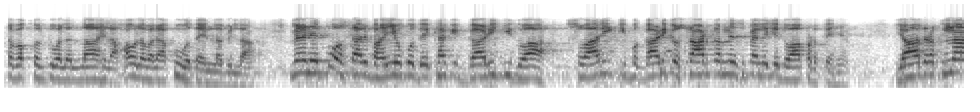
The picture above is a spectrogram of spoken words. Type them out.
توکل تو اللہ ولا قوت الا باللہ۔ میں نے بہت سارے بھائیوں کو دیکھا کہ گاڑی کی دعا، سواری کی، گاڑی کو سٹارٹ کرنے سے پہلے یہ دعا پڑھتے ہیں۔ یاد رکھنا،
